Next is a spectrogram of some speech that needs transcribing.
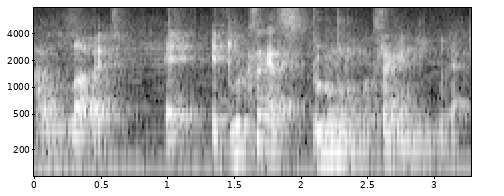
I love it. It, it looks like a spoon. Looks like I eat with it.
